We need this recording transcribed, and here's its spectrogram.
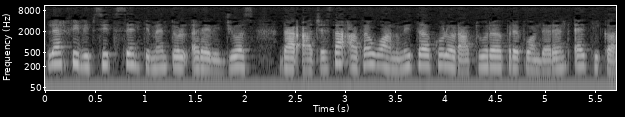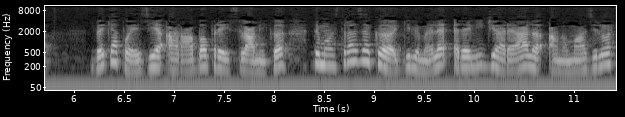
le-ar fi lipsit sentimentul religios, dar acesta avea o anumită coloratură preponderent etică. Vechea poezie arabă preislamică demonstrează că, ghilimele, religia reală a nomazilor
